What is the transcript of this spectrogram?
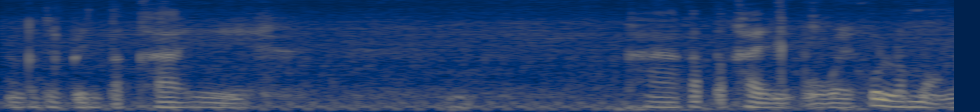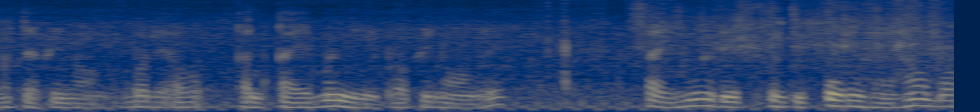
มันก็จะเป็นตะไคร้คากับตะไคร้นี่ปลูกไว้คนละหมองนะจ๊ะพี่น้องบ่ได้เอากันไกรมาหนีบเอาพี่น้องเลยใส่มือเด็ดเป็นติโป่งให้เฮาบ่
